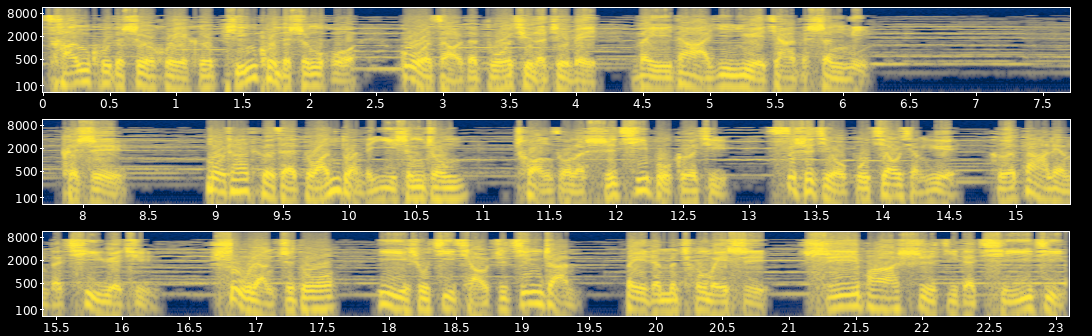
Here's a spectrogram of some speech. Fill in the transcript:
残酷的社会和贫困的生活过早地夺去了这位伟大音乐家的生命。可是，莫扎特在短短的一生中，创作了十七部歌剧、四十九部交响乐和大量的器乐剧，数量之多，艺术技巧之精湛，被人们称为是十八世纪的奇迹。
